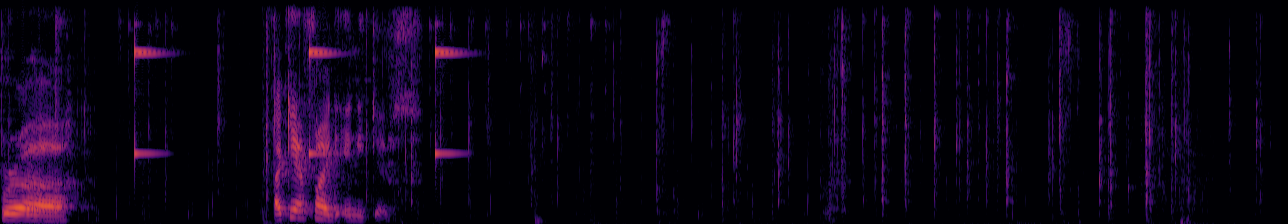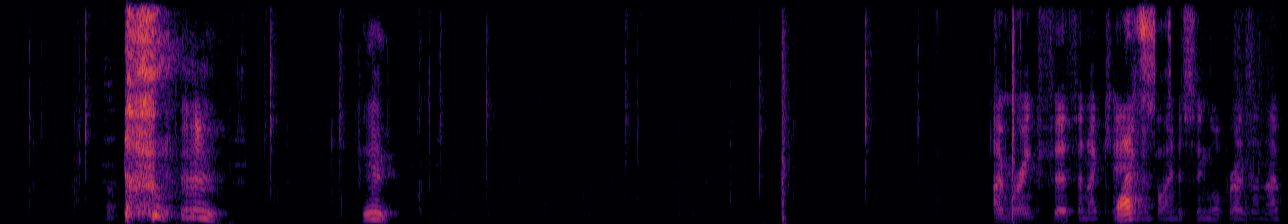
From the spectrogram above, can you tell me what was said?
Bruh. I can't find any gifts. mm. I'm ranked fifth and I can't What? even find a single present. I've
